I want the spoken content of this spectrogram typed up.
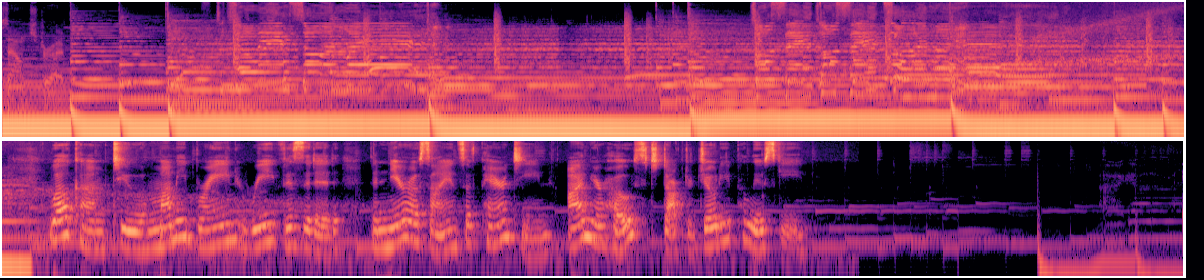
Soundstripe. Welcome to Mommy Brain Revisited, the neuroscience of parenting. I'm your host, Dr. Jodi Pawluski.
